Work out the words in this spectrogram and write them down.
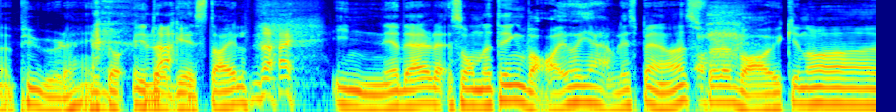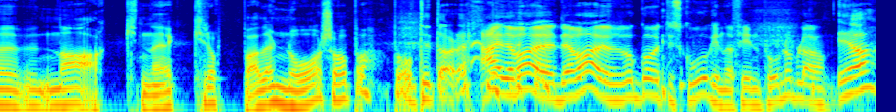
eh, puler i, do i doggystyle. Inni der. Sånne ting var jo jævlig spennende, for det var jo ikke noe nakne kropper eller nå å se på på 80-tallet. Nei, det var, det var å gå ut i skogen og finne pornoblad. Ja,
